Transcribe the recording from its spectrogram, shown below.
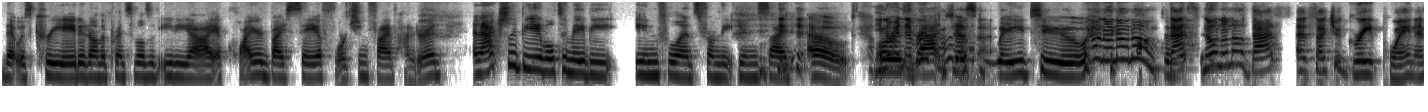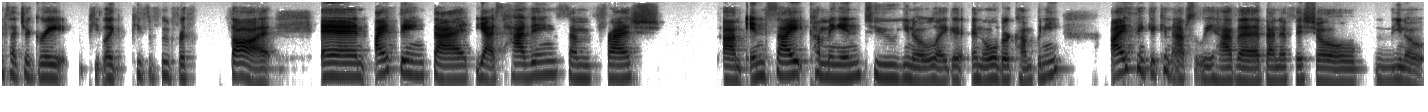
that was created on the principles of EDI, acquired by, say, a Fortune 500, and actually be able to maybe influence from the inside out or know, is that just that. way too no no no no that's no no no that's a, such a great point and such a great like piece of food for thought and i think that yes having some fresh um, insight coming into you know like a, an older company i think it can absolutely have a beneficial you know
